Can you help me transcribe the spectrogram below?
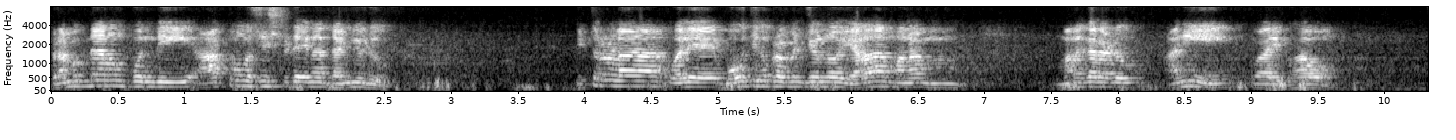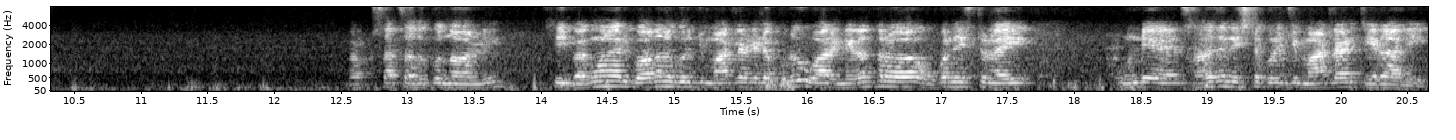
బ్రహ్మజ్ఞానం పొంది ఆత్మవశిష్ఠుడైన ధన్యుడు. ఇతరుల వలె భౌతిక ప్రపంచంలో ఎలా మనం మనగలడు అని వారి భావం. ఒకసారి చదువుకుందామండి శ్రీ భగవాన్ గారి బోధన గురించి మాట్లాడేటప్పుడు వారి నిరంతర ఉపనిష్ఠులై ఉండే సహజ నిష్ట గురించి మాట్లాడి తీరాలి.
